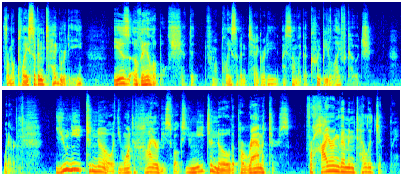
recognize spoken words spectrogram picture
from a place of integrity, is available. Shit, from a place of integrity? I sound like a creepy life coach. Whatever. You need to know, if you want to hire these folks, you need to know the parameters for hiring them intelligently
